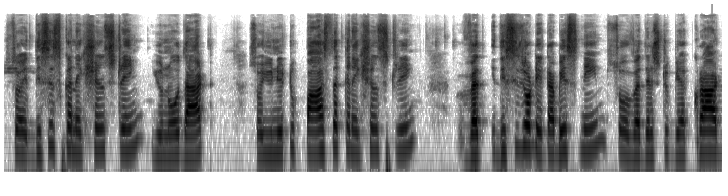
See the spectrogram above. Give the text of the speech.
So this is connection string. You know that. So you need to pass the connection string. This is your database name. So whether it's to be a crud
